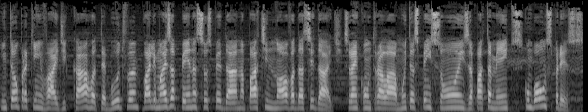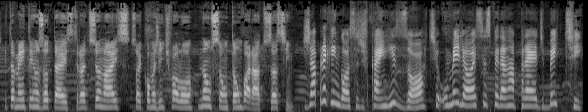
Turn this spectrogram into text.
Então, para quem vai de carro até Budva, vale mais a pena se hospedar na parte nova da cidade. Você vai encontrar lá muitas pensões, apartamentos com bons preços. E também tem os hotéis tradicionais, só que como a gente falou, não são tão baratos assim. Já para quem gosta de ficar em resort, o melhor é se hospedar na praia de Betik,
